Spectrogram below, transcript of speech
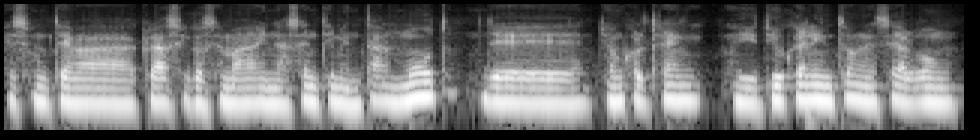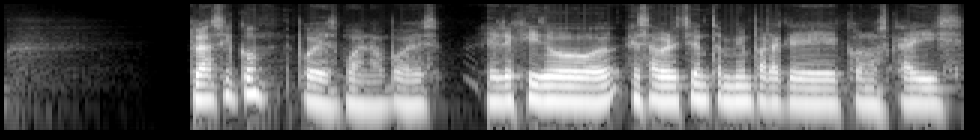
es un tema clásico, se llama In Sentimental Mood de John Coltrane y Duke Ellington, ese álbum clásico. Pues bueno, pues he elegido esa versión también para que conozcáis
